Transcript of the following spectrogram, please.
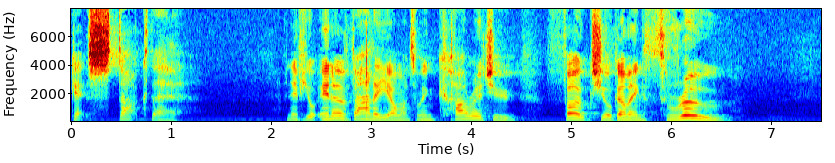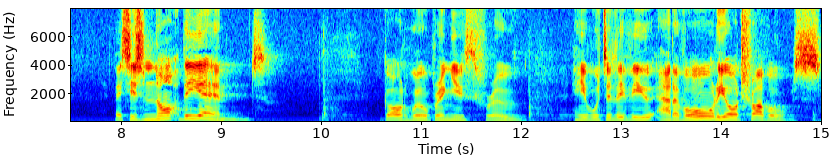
get stuck there. And if you're in a valley, I want to encourage you, folks, you're going through. This is not the end. God will bring you through. He will deliver you out of all your troubles,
